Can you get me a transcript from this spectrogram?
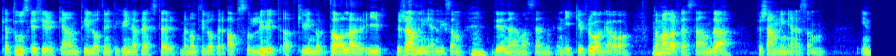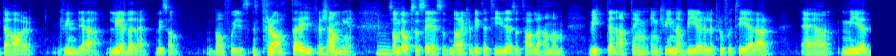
katolska kyrkan tillåter inte kvinnliga präster, men de tillåter absolut att kvinnor talar i församlingen. Liksom. Det är närmast en, en icke-fråga och de allra flesta andra församlingar som inte har kvinnliga ledare, liksom, de får ju prata i församlingen. Som det också säger, så några kapitel tidigare så talar han om vikten att en, en kvinna ber eller profeterar eh, med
